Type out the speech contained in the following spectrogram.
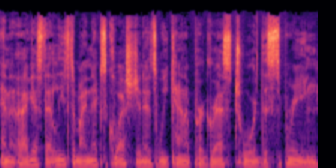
and I guess that leads to my next question as we kind of progress toward the spring.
